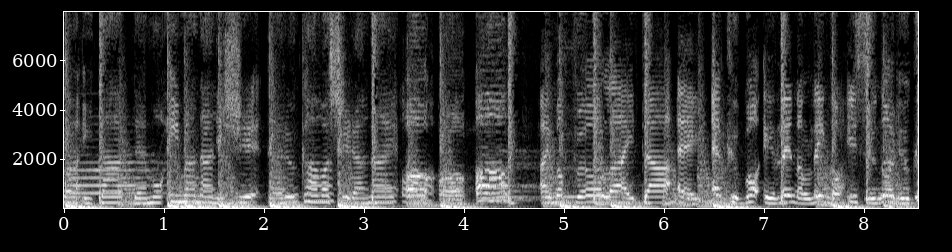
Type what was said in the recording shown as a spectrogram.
はいた。でも今何してるかは知らない。Oh oh oh. I'm a fool rider えいエクボ入れのリンゴ一種の陸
